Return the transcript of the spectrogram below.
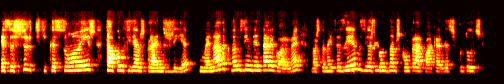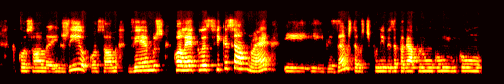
essas certificações, tal como fizemos para a energia, não é nada que vamos inventar agora, não é? Nós também fazemos, e hoje, quando vamos comprar qualquer desses produtos consome energia ou consome, vemos qual é a classificação, não é? E, e pensamos, estamos disponíveis a pagar por um com, com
